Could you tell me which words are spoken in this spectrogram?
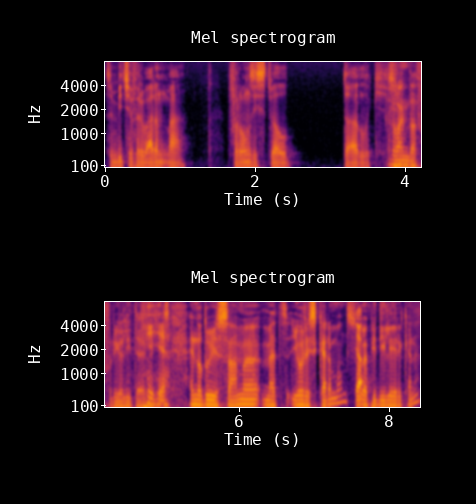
is een beetje verwarrend, maar voor ons is het wel duidelijk. Zolang dat voor jullie duidelijk Ja. is. En dat doe je samen met Joris Kermans. Ja. Hoe heb je die leren kennen?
